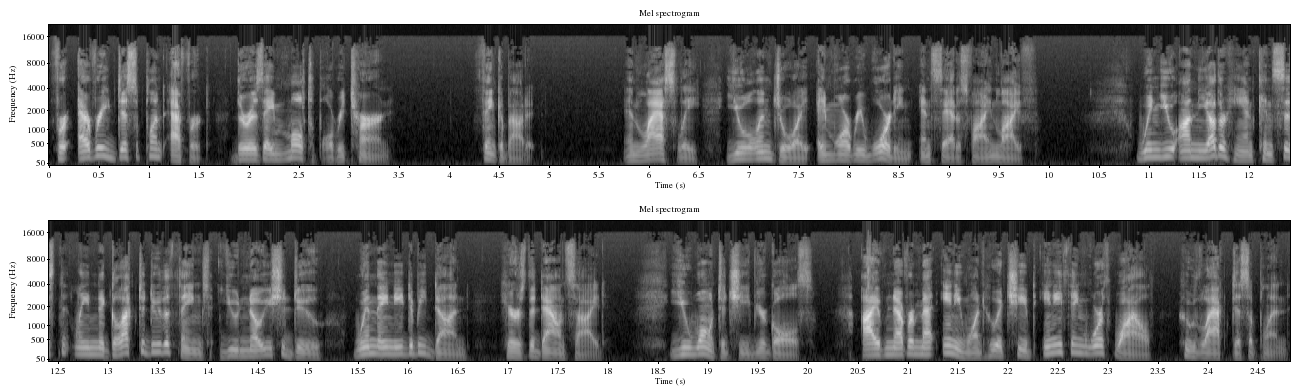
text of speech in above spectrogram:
For every disciplined effort, there is a multiple return. Think about it. And lastly, you will enjoy a more rewarding and satisfying life. When you, on the other hand, consistently neglect to do the things you know you should do when they need to be done, here's the downside you won't achieve your goals. I've never met anyone who achieved anything worthwhile who lacked discipline.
